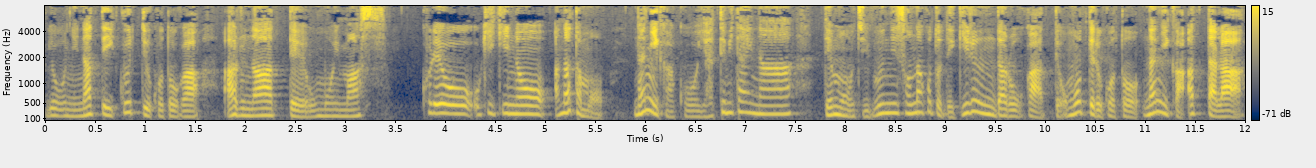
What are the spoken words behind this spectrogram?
ようになっていくっていうことがあるなって思います。これをお聞きのあなたも何かこうやってみたいな、でも自分にそんなことできるんだろうかって思ってること何かあったら、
